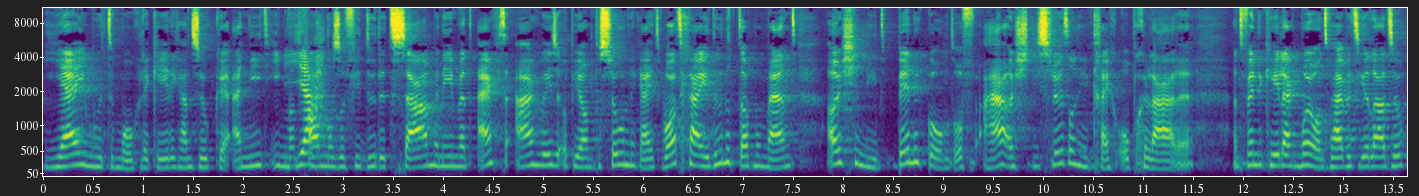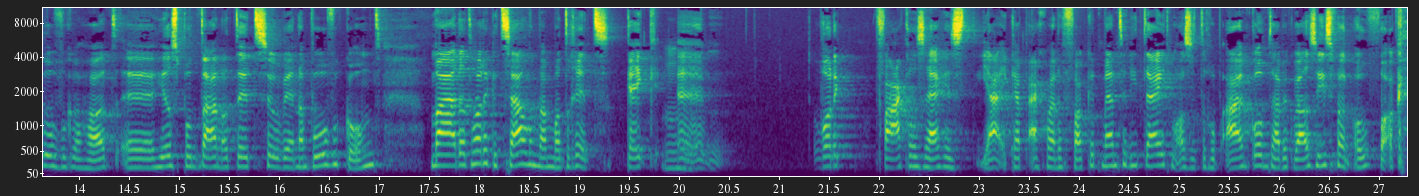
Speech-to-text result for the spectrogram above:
jij moet de mogelijkheden gaan zoeken en niet iemand Ja. anders of je doet het samen. Nee, je bent echt aangewezen op jouw persoonlijkheid. Wat ga je doen op dat moment als je niet binnenkomt of ah, als je die sleutel niet krijgt opgeladen? Dat vind ik heel erg mooi, want we hebben het hier laatst ook over gehad. Eh, heel spontaan dat dit zo weer naar boven komt. Maar dat had ik hetzelfde met Madrid. Kijk, Mhm. ehm, wat ik vaker zeg is... Ja, ik heb echt wel een fuck it mentaliteit. Maar als het erop aankomt, heb ik wel zoiets van... Oh, fuck.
